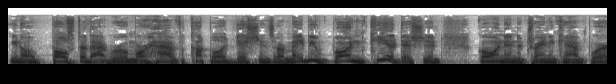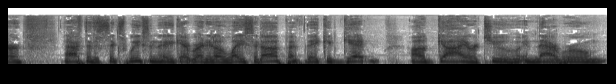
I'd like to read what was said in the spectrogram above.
you know, bolster that room or have a couple additions or maybe one key addition going into training camp where after the six weeks and they get ready to lace it up, if they could get a guy or two in that room,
